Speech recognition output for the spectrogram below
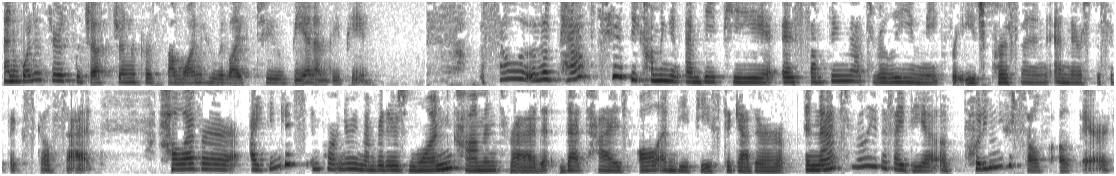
And what is your suggestion for someone who would like to be an MVP? So, the path to becoming an MVP is something that's really unique for each person and their specific skill set. However, I think it's important to remember there's one common thread that ties all MVPs together, and that's really this idea of putting yourself out there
